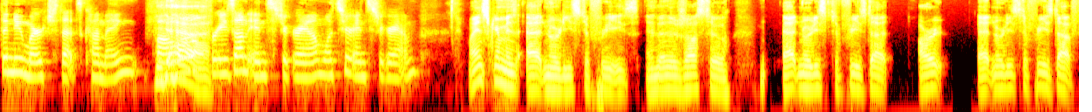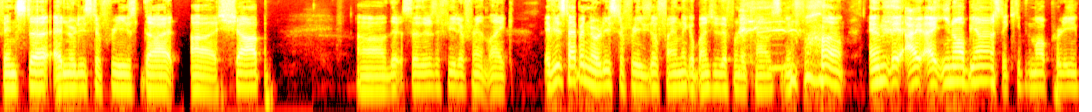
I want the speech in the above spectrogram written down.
the new merch that's coming. Follow Yeah. Freeze on Instagram. What's your Instagram? My Instagram is at Nordista Freeze, and then there's also at nordistafreeze.art, at nordistafreeze.finsta, at nordistafreeze.shop. Uh, there, so there's a few different like if you just type in Nordista Freeze, you'll find like a bunch of different accounts you can follow. And they, I, I, you know, I'll be honest, I keep them all pretty.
